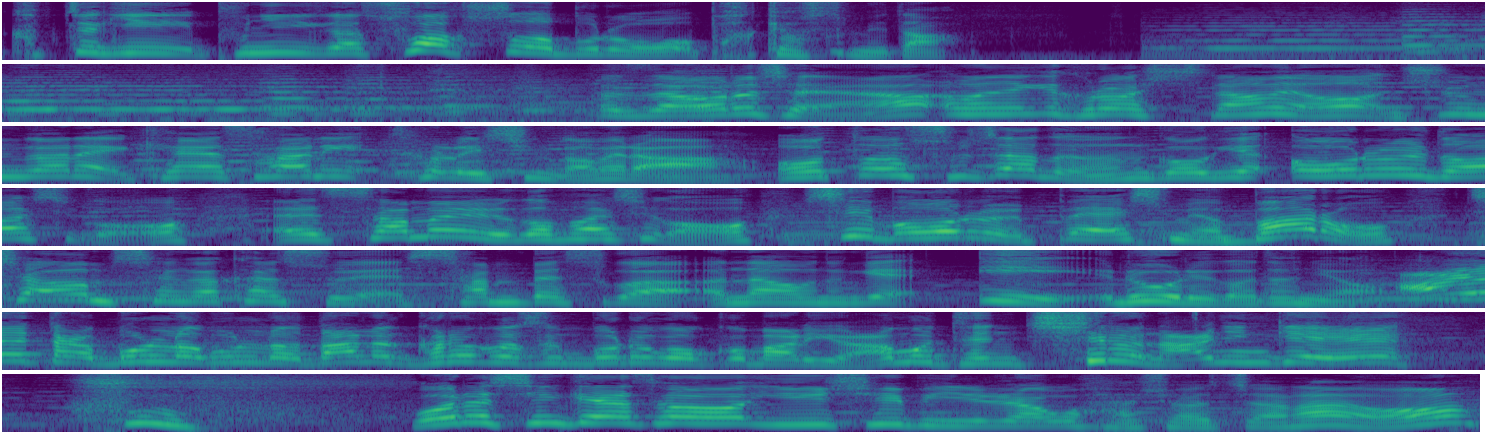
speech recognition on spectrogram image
갑자기 분위기가 수학 수업으로 바뀌었습니다. 자, 어르신, 만약에 그러시다면 중간에 계산이 틀리신 겁니다. 어떤 숫자든 거기에 5를 더하시고 3을 곱하시고 15를 빼시면 바로 처음 생각한 수의 3배수가 나오는 게 이 룰이거든요. 아예 다 몰라, 몰라. 나는 그런 것은 모르겠고 말이야. 아무튼 7은 아닌 게. 후, 어르신께서 21이라고 하셨잖아요.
